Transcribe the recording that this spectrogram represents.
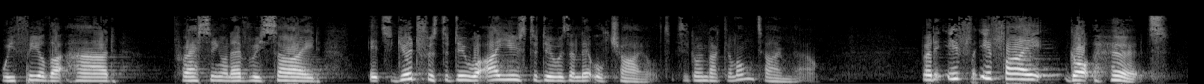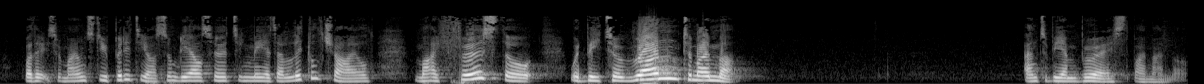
we feel that hard pressing on every side, it's good for us to do what I used to do as a little child. This is going back a long time now. But if, if I got hurt, whether it's from my own stupidity or somebody else hurting me as a little child, my first thought would be to run to my mum and to be embraced by my mum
